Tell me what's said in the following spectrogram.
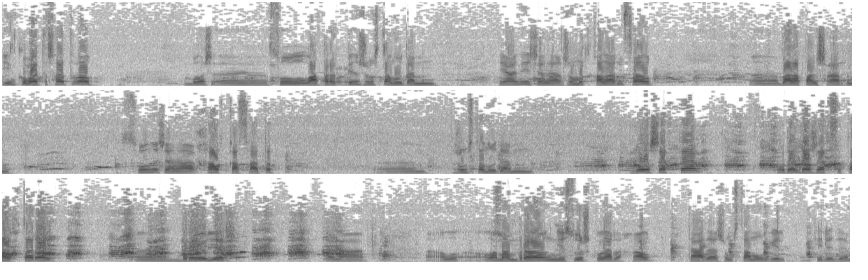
Инкубатор сатып алып, сол аппаратпен жұмыстанудамын яғни жаңағы жұмыртқаларын салып балапан шығардым. Соны жаңағы халыққа сатып жұмыстанудамын болашақта одан да жақсы тауықтар алып бройлер жаңағы ламан браун несушкалар алып тағы да жұмыстану келеді.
